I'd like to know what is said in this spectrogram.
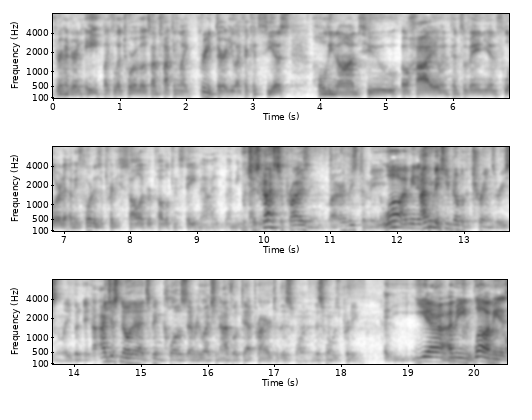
308 like electoral votes. I'm talking like three thirty. Like I could see us holding on to Ohio and Pennsylvania and Florida. I mean, Florida is a pretty solid Republican state now. I, I mean, Which I is think- kind of surprising, or at least to me. well. I mean, I haven't been keeping up with the trends recently, but it, I just know that it's been close every election I've looked at prior to this one, and this one was pretty. Uh, yeah, I mean, well, I mean, it's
